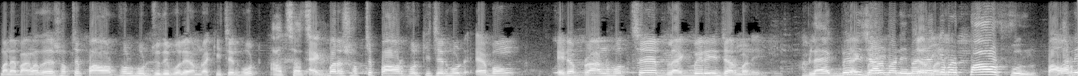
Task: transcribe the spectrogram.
মানে বাংলাদেশের সবচেয়ে পাওয়ারফুল হুড যদি বলি আমরা কিচেন হুড আচ্ছা আচ্ছা। একবারে সবচেয়ে পাওয়ারফুল কিচেন হুড এবং এটা ব্র্যান্ড হচ্ছে ব্ল্যাকবেরি জার্মানি ব্ল্যাকবেরি জার্মানি মানে একেবারে পাওয়ারফুল মানে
